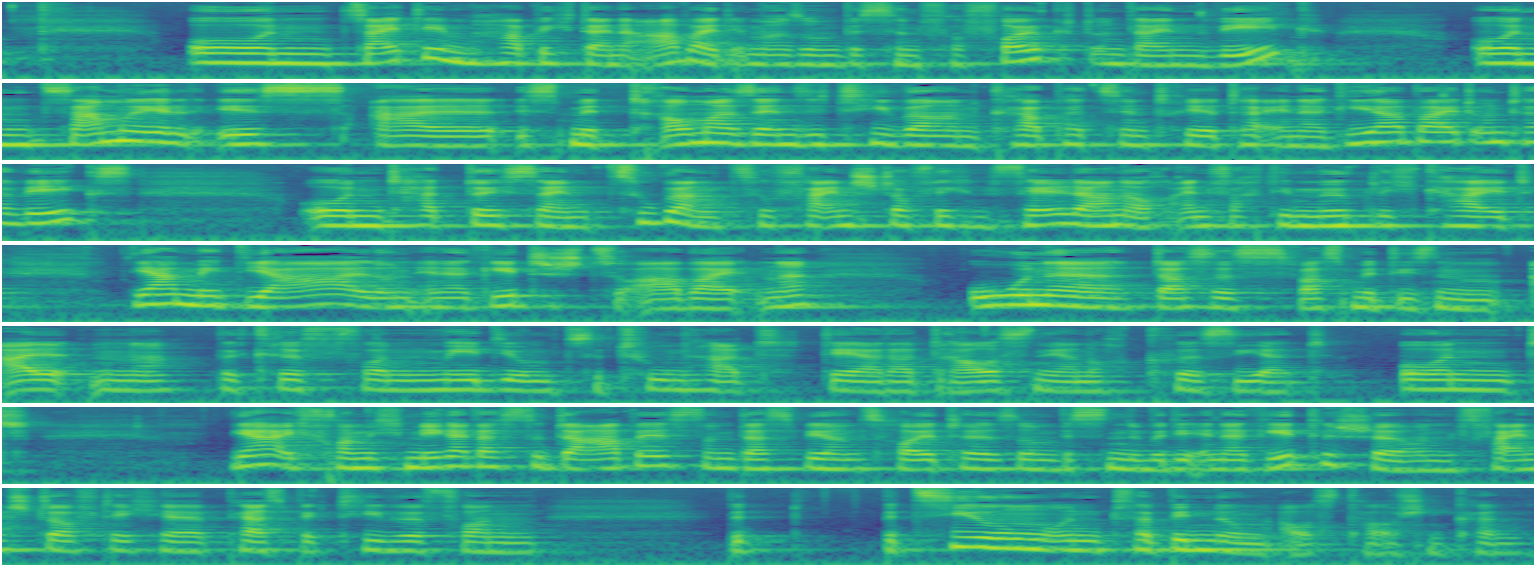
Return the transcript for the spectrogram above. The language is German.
Und seitdem habe ich deine Arbeit immer so ein bisschen verfolgt und deinen Weg. Und Samuel ist, all, ist mit traumasensitiver und körperzentrierter Energiearbeit unterwegs und hat durch seinen Zugang zu feinstofflichen Feldern auch einfach die Möglichkeit, ja, medial und energetisch zu arbeiten, ne? ohne dass es was mit diesem alten Begriff von Medium zu tun hat, der da draußen ja noch kursiert. Und ja, ich freue mich mega, dass du da bist und dass wir uns heute so ein bisschen über die energetische und feinstoffliche Perspektive von Be Beziehungen und Verbindungen austauschen können.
